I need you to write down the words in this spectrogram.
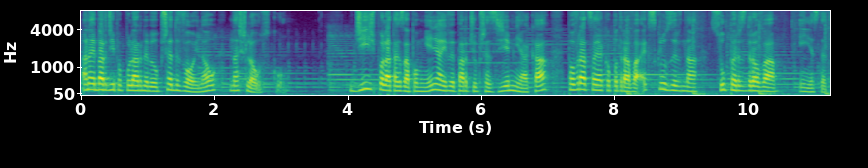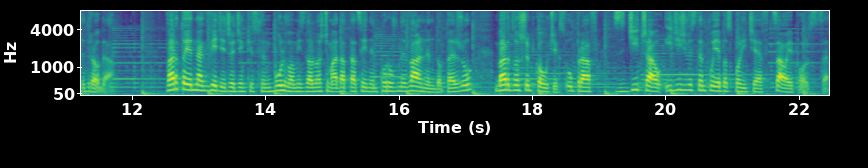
a najbardziej popularny był przed wojną na Śląsku. Dziś, po latach zapomnienia i wyparciu przez ziemniaka, powraca jako potrawa ekskluzywna, super zdrowa i niestety droga. Warto jednak wiedzieć, że dzięki swym bulwom i zdolnościom adaptacyjnym porównywalnym do perzu, bardzo szybko uciekł z upraw, zdziczał i dziś występuje pospolicie w całej Polsce.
